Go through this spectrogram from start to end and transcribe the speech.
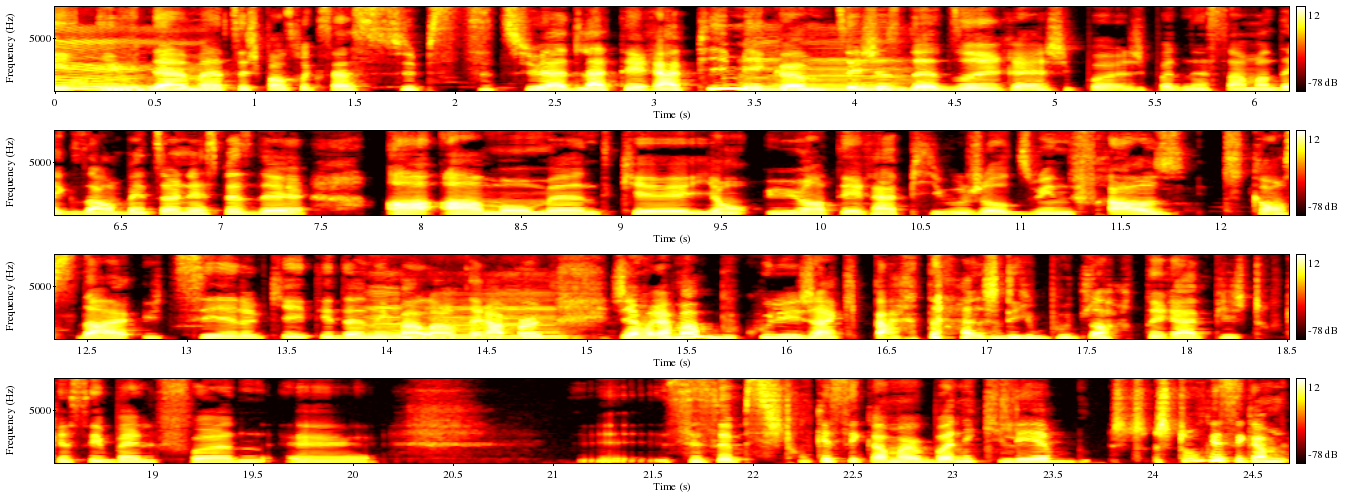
Et évidemment, Mhm. tu sais, je pense pas que ça substitue à de la thérapie, mais comme, tu sais, juste Mhm. de dire, euh, j'ai pas, j'ai pas nécessairement d'exemple, mais tu sais, une espèce de ah-ah moment qu'ils ont eu en thérapie aujourd'hui, une phrase qu'ils considèrent utile, qui a été donnée par leur thérapeute. Mhm. J'aime vraiment beaucoup les gens qui partagent des bouts de leur thérapie. Je trouve que c'est bien le fun. euh, euh, c'est ça. Puis je trouve que c'est comme un bon équilibre. Je, je trouve que c'est comme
